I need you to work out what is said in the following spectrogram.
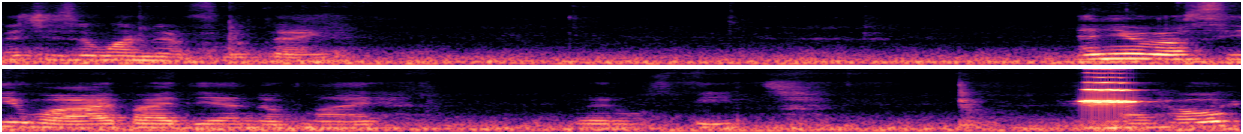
which is a wonderful thing. And you will see why by the end of my little speech. I hope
